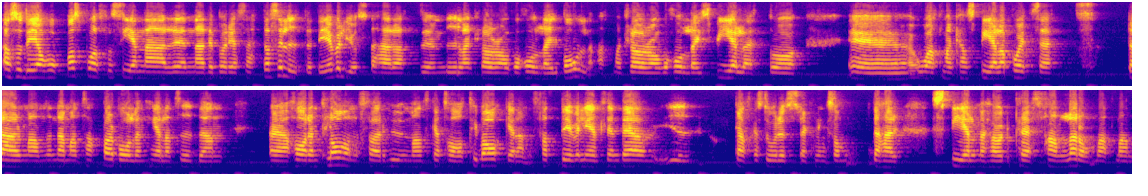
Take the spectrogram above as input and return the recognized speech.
Alltså det jag hoppas på att få se när, när det börjar sätta sig lite, det är väl just det här att eh, Milan klarar av att hålla i bollen. Att man klarar av att hålla i spelet och, eh, och att man kan spela på ett sätt där man, när man tappar bollen hela tiden, eh, har en plan för hur man ska ta tillbaka den. För att det är väl egentligen det i ganska stor utsträckning som det här spel med hög press handlar om. Att man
